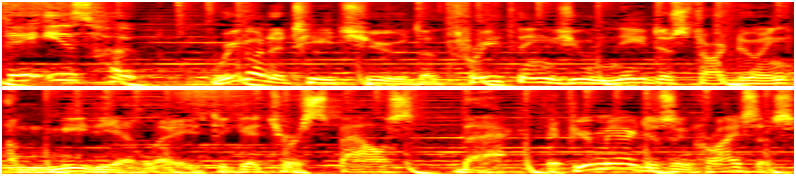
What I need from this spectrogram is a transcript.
There is hope. We're going to teach you the three things you need to start doing immediately to get your spouse back. If your marriage is in crisis,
